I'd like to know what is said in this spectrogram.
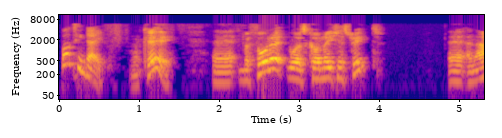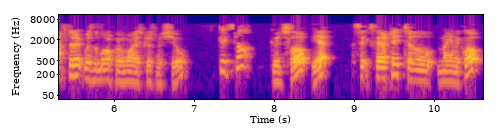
Boxing Day. Okay. Uh, before it was Coronation Street, Uh, and after it was the Morecambe and Wise Christmas show. Good slot. Good slot, yep. 6.30 till 9 o'clock.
